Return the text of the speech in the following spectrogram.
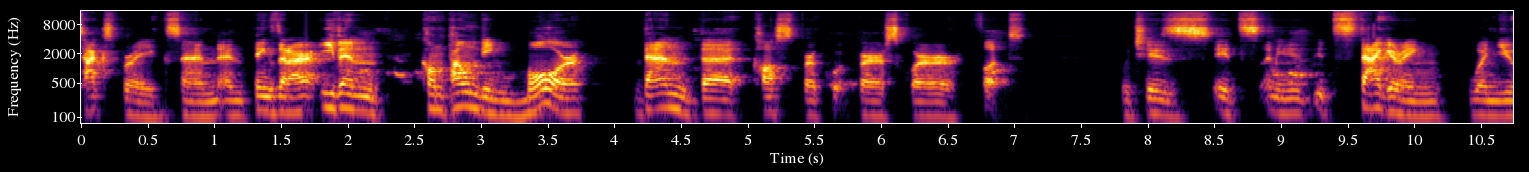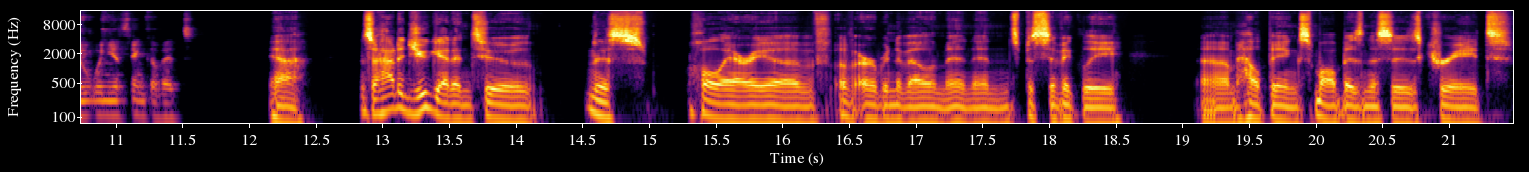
tax breaks and, and things that are even compounding more than the cost per, per square foot which is it's i mean it's staggering when you when you think of it yeah so how did you get into this whole area of of urban development and specifically um, helping small businesses create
